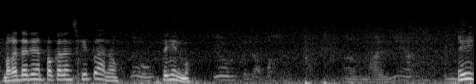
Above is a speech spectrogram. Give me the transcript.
Maganda din ang pagka-landscape ano? Tingin mo Yun, wala pa. Ang mahal niya. Eh,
